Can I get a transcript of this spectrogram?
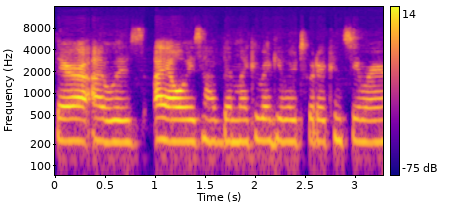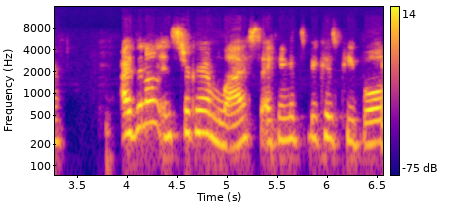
there. I was I always have been like a regular Twitter consumer. I've been on Instagram less. I think it's because people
